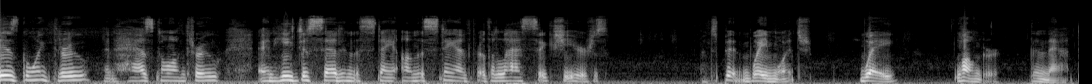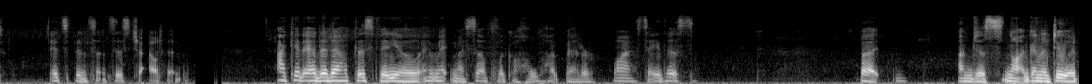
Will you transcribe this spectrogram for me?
is going through and has gone through, and he just said in the stand on the stand for the last six years. It's been way much, way longer than that. It's been since his childhood. I could edit out this video and make myself look a whole lot better why I say this. But I'm just not going to do it.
